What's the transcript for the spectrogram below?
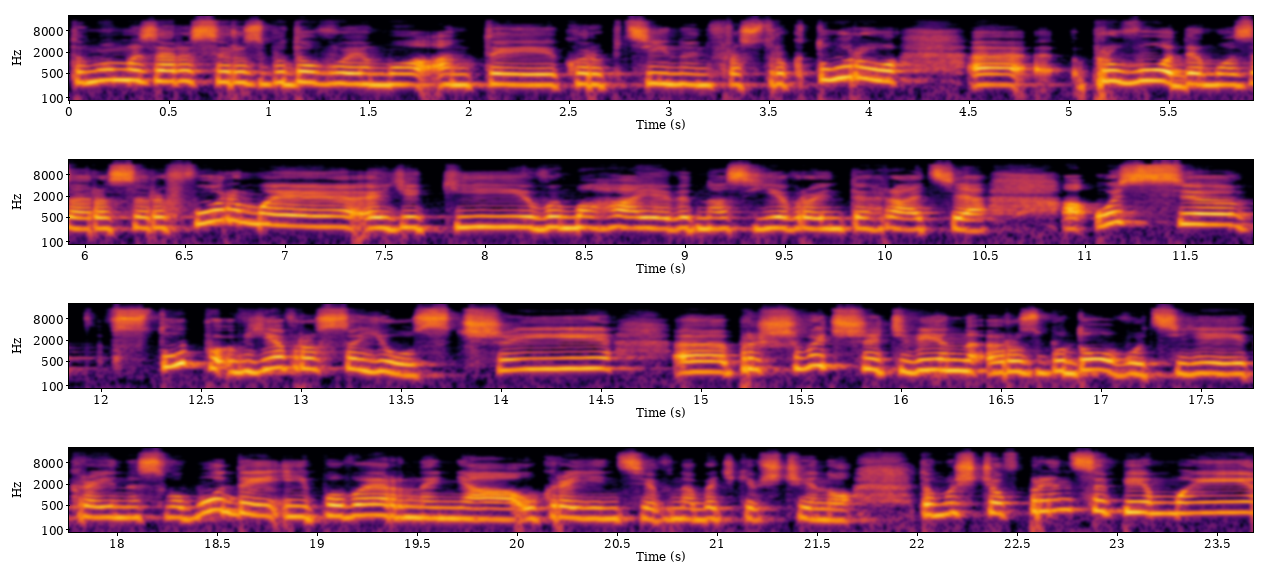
Тому ми зараз розбудовуємо антикорупційну інфраструктуру, е, проводимо зараз реформи, які вимагає від нас євроінтеграція. А ось е, вступ в Євросоюз чи е, пришвидшить він розбудову цієї країни свободи і повернення українців на батьківщину? Тому що, в принципі, ми.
